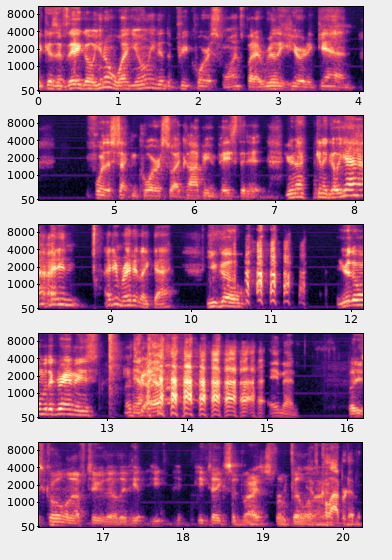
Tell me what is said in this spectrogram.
because if they go, you know what, you only did the pre-chorus once, but I really hear it again for the second chorus, so I copy and pasted it. You're not gonna go, yeah, I didn't, I didn't write it like that. You go, you're the one with the Grammys. Let's go. Amen. But he's cool enough too, though, that he he, he takes advice from Phil and It's I. collaborative.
